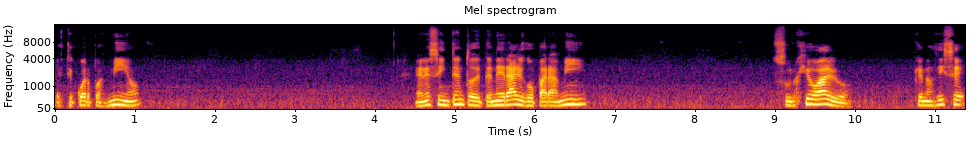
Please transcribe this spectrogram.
este cuerpo es mío, en ese intento de tener algo para mí, surgió algo que nos dice,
